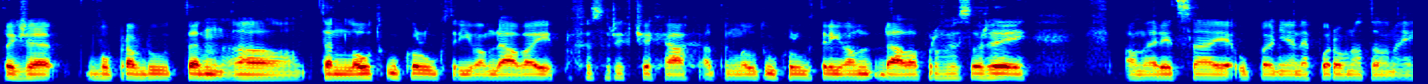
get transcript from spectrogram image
takže opravdu ten, uh, ten load úkolů, který vám dávají profesoři v Čechách a ten load úkolů, který vám dává profesoři v Americe je úplně neporovnatelný.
